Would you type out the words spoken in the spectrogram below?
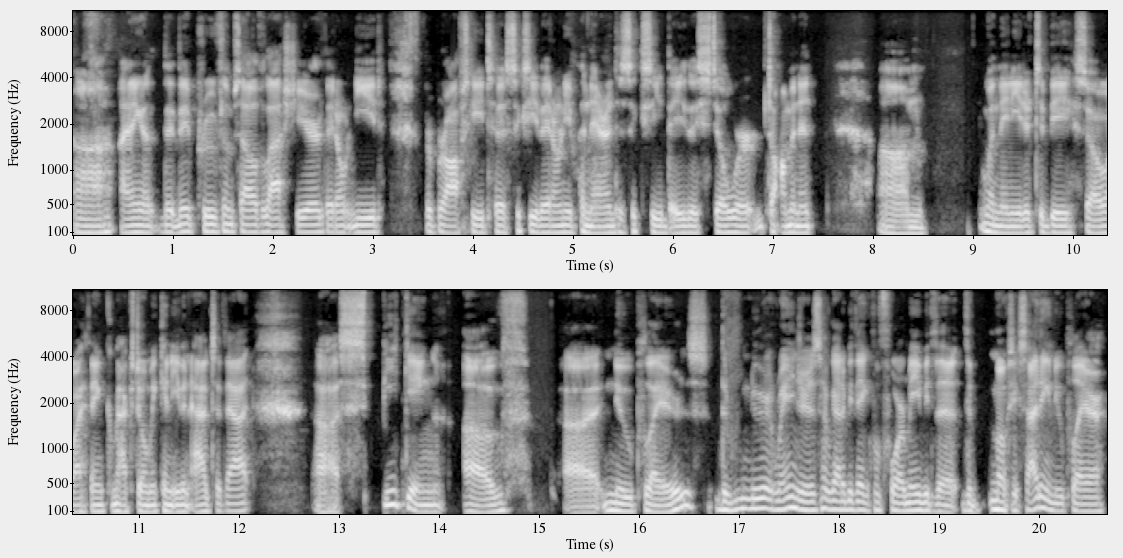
Uh, I think they, they, proved themselves last year. They don't need Bobrovsky to succeed. They don't need Panarin to succeed. They they still were dominant um, when they needed to be. So I think Max Domi can even add to that. Uh, speaking of uh, new players, the New York Rangers have got to be thankful for maybe the the most exciting new player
